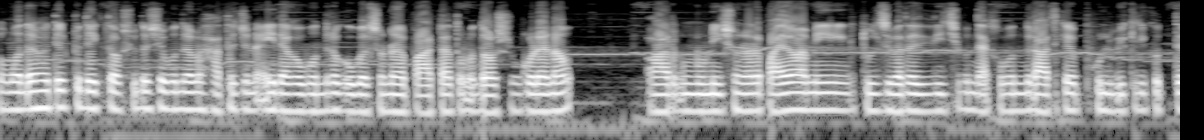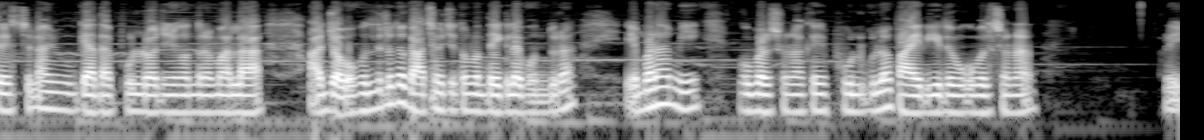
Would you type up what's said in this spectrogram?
তোমাদের হয়তো একটু দেখতে অসুবিধা সে বন্ধুরা, আমার হাতের জন্য। এই দেখো বন্ধুরা, গোপাল সোনার পাটা তোমরা দর্শন করে নাও। আর নুনি সোনার পায়েও আমি তুলসী পাতা দিয়ে দিচ্ছি দেখো বন্ধুরা, আজকে ফুল বিক্রি করতে এসেছিল। আমি গাঁদা ফুল, রজনীগন্ধার মালা আর জবা ফুল দিয়েও তো গাছ হয়েছে তোমরা দেখলে বন্ধুরা। এবার আমি গোপাল সোনাকে ফুলগুলো পায়ে দিয়ে দেবো গোপাল সোনার। হরে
